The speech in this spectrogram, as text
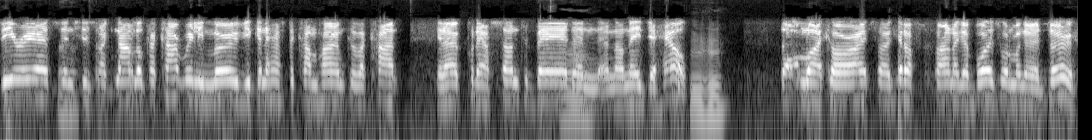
serious, and she's like, no, look, I can't really move. You're going to have to come home because I can't, you know, put our son to bed, and and I need your help. Mm-hmm. So I'm like, all right. So I get off the phone. I go, boys, what am I going to do?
